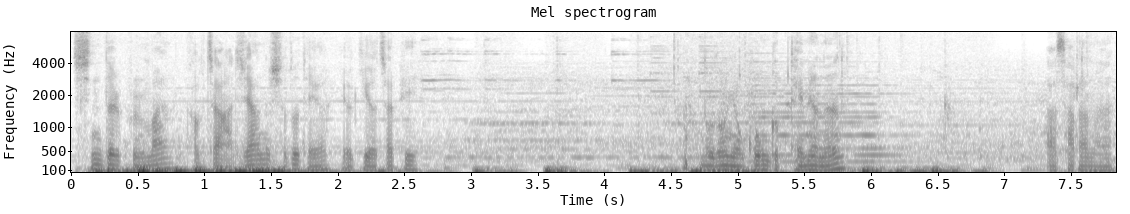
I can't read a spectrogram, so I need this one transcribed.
신들 불만 걱정하지 않으셔도 돼요 여기 어차피 노동력 공급되면은 아 살아나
